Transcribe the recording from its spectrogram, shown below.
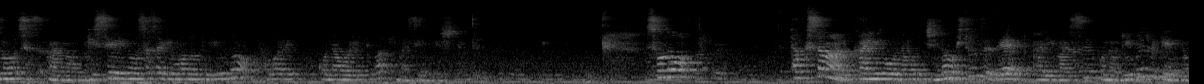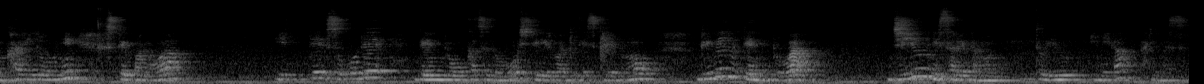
のあの犠牲の捧げ物というのは行われてはいませんでした。そのたくさんある街道のうちの一つでありますこのリベルゲンの街道にステパノは行ってそこで伝道活動をしているわけですけれどもリベルテンとは自由にされたものという意味があります。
